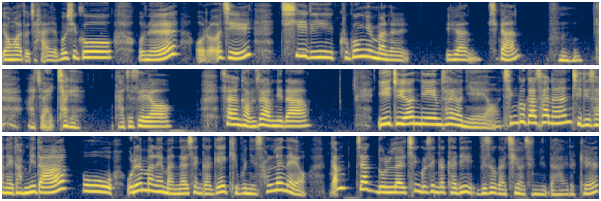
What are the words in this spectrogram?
영화도 잘 보시고, 오늘 오로지 7290님만을 위한 시간 아주 알차게 가지세요. 사연 감사합니다. 이주연님 사연이에요. 친구가 사는 지리산에 갑니다. 오, 오랜만에 만날 생각에 기분이 설레네요. 깜짝 놀랄 친구 생각하니 미소가 지어집니다. 이렇게.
